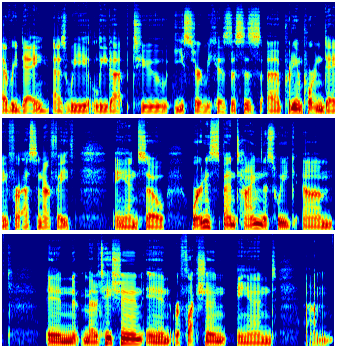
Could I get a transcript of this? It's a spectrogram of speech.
every day as we lead up to Easter because this is a pretty important day for us in our faith. And so we're going to spend time this week um, in meditation, in reflection, and um,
